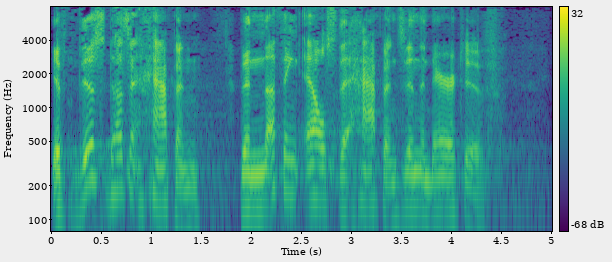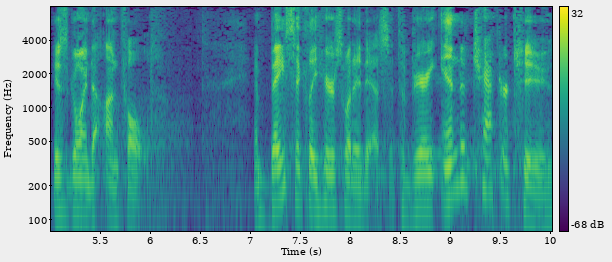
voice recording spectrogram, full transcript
if this doesn't happen, then nothing else that happens in the narrative is going to unfold. And basically, here's what it is. At the very end of chapter 2,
